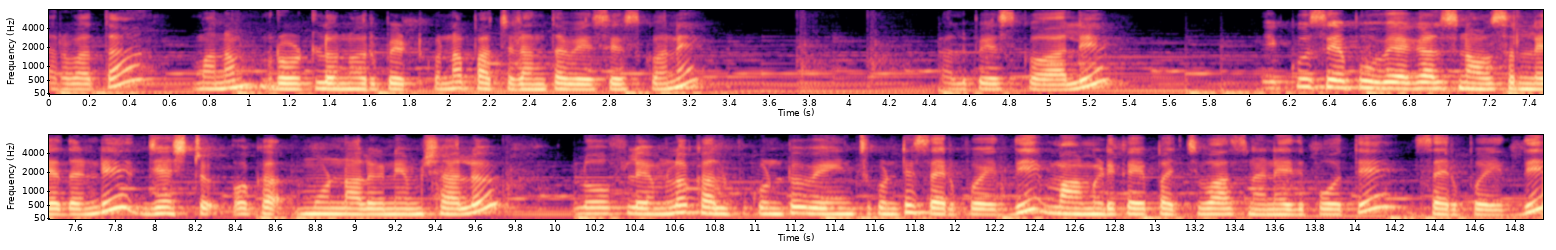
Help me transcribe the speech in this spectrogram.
తర్వాత మనం రోట్లో నూరి పెట్టుకున్న పచ్చడి అంతా వేసేసుకొని కలిపేసుకోవాలి. ఎక్కువసేపు వేగాల్సిన అవసరం లేదండి. జస్ట్ ఒక మూడు నాలుగు నిమిషాలు లో ఫ్లేమ్లో కలుపుకుంటూ వేయించుకుంటే సరిపోయిద్ది. మామిడికాయ పచ్చివాసన అనేది పోతే సరిపోయిద్ది.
